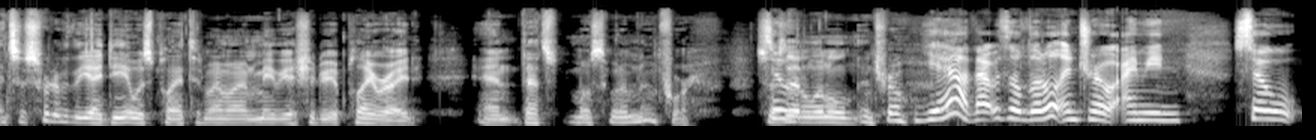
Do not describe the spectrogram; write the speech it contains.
And so, sort of, the idea was planted in my mind maybe I should be a playwright. And that's most of what I'm known for. So, So- is that a little intro? Yeah, that was a little intro. I mean, so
